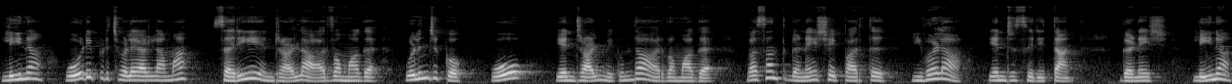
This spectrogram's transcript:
லீனா ஓடி பிடிச்சு விளையாடலாமா? சரி என்றாள் ஆர்வமாக. ஒளிஞ்சுக்கோ. ஓ என்றாள் மிகுந்த ஆர்வமாக. வசந்த் கணேஷை பார்த்து இவளா? என்று சிரித்தான். கணேஷ் லீனா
